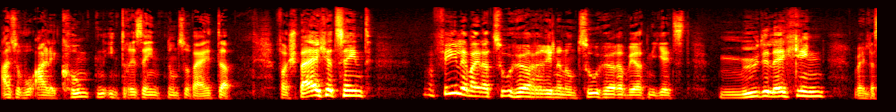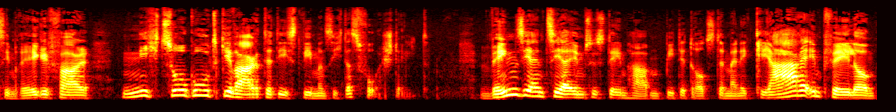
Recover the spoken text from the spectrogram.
also wo alle Kunden, Interessenten und so weiter verspeichert sind. Viele meiner Zuhörerinnen und Zuhörer werden jetzt müde lächeln, weil das im Regelfall nicht so gut gewartet ist, wie man sich das vorstellt. Wenn Sie ein CRM-System haben, bitte trotzdem eine klare Empfehlung,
